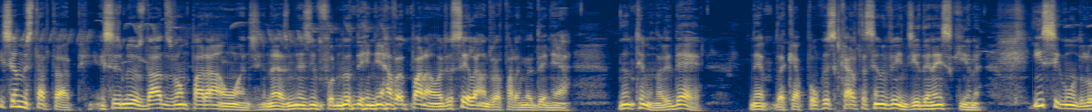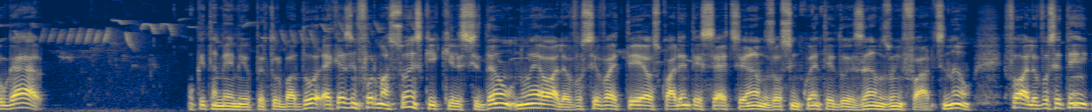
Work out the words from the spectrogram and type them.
isso é uma startup. Esses meus dados vão parar aonde? Né? As minhas meu DNA vai parar onde? Eu sei lá onde vai parar meu DNA. Não tenho a menor ideia. Né? Daqui a pouco esse cara está sendo vendido na esquina. Em segundo lugar, o que também é meio perturbador é que as informações que, que eles te dão não é, olha, você vai ter aos 47 anos, aos 52 anos um infarto. Não. Fala, olha, você tem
